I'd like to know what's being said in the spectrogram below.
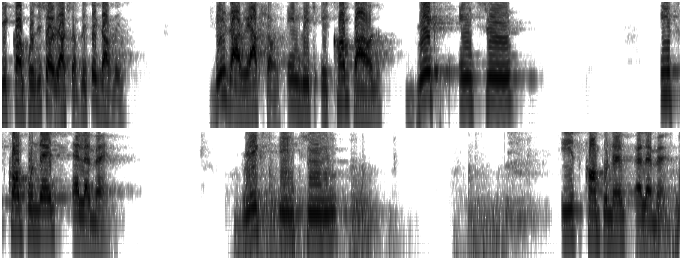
decomposition reaction. Please take that, please. These are reactions in which a compound breaks into its component elements. Breaks into its component elements.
